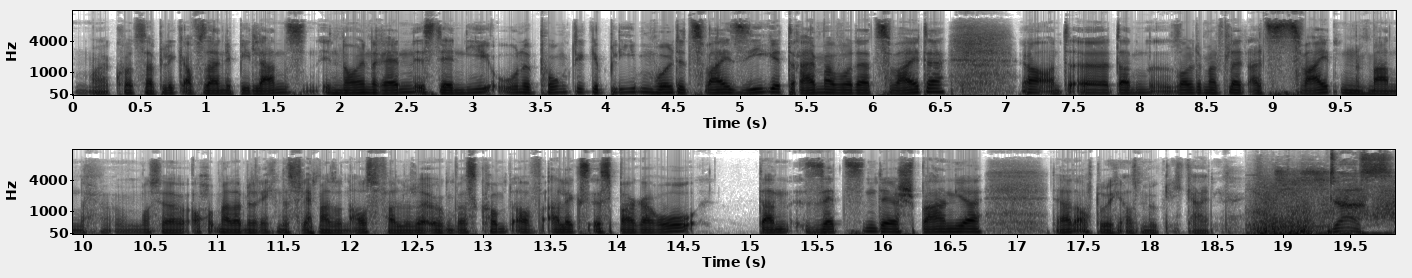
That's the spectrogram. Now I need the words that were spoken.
Mal kurzer Blick auf seine Bilanz. In neun Rennen ist er nie ohne Punkte geblieben, holte zwei Siege, dreimal wurde er Zweiter. Ja, und äh, dann sollte man vielleicht als zweiten Mann, muss ja auch immer damit rechnen, dass vielleicht mal so ein Ausfall oder irgendwas kommt, auf Alex Espargaro dann setzen. Der Spanier, der hat auch durchaus Möglichkeiten. Das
